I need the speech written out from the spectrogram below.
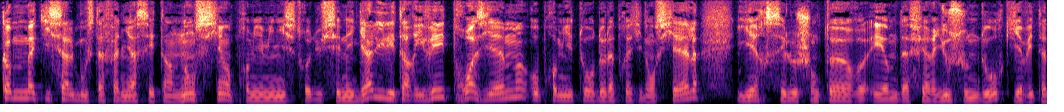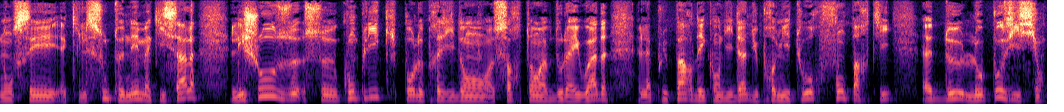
Comme Macky Sall, Moustapha Niasse est un ancien Premier ministre du Sénégal. Il est arrivé troisième au premier tour de la présidentielle. Hier, c'est le chanteur et homme d'affaires Youssou N'Dour qui avait annoncé qu'il soutenait Macky Sall. Les choses se compliquent pour le président sortant Abdoulaye Wade. La plupart des candidats du premier tour font partie de l'opposition.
